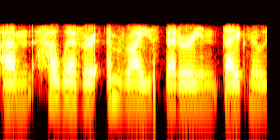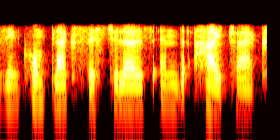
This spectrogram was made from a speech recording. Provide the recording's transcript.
Um, however, MRI is better in diagnosing complex fistulas and high tracts.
